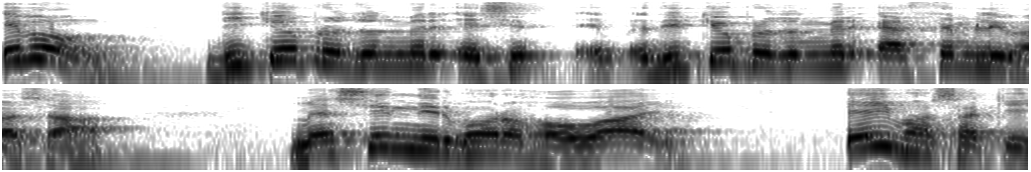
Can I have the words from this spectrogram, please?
এবং দ্বিতীয় প্রজন্মের দ্বিতীয় প্রজন্মের অ্যাসেম্বলি ভাষা মেশিন নির্ভর হওয়ায় এই ভাষাকে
